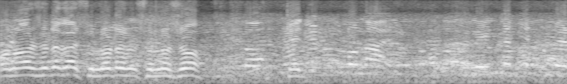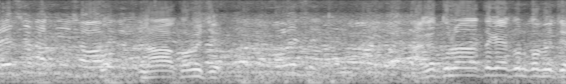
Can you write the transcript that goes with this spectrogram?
পনেরোশো টাকা ষোলোটা ষোলোশো। তো আগের তুলনায় রেটটা কি একটু বেড়েছে নাকি স্বাভাবিক আছে? না কমেছে। আগের তুলনা থেকে এখন কমেছে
